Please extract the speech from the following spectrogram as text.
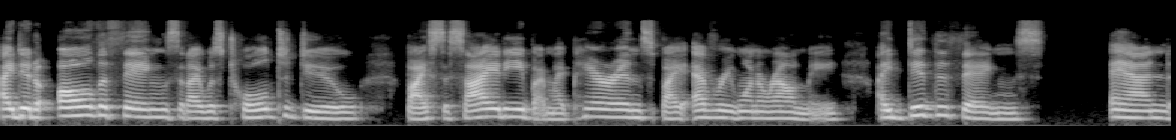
I did all the things that I was told to do by society, by my parents, by everyone around me. I did the things and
